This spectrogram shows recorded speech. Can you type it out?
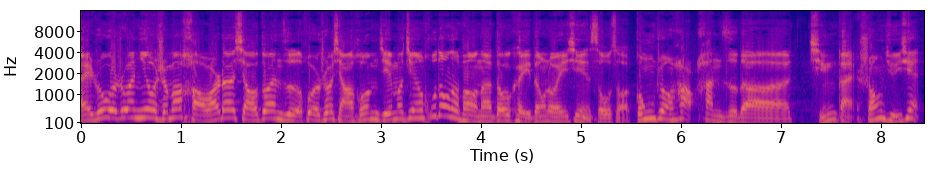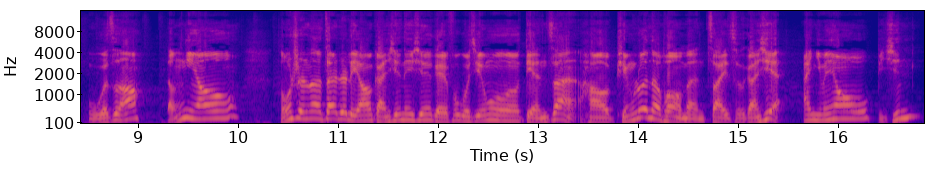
哎，如果说你有什么好玩的小段子，或者说想和我们节目进行互动的朋友呢，都可以登录微信搜索公众号“汉字的情感双曲线”五个字啊，等你哦。同时呢，在这里要感谢那些给复古节目点赞还有评论的朋友们，再一次感谢，爱你们哟，比心。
